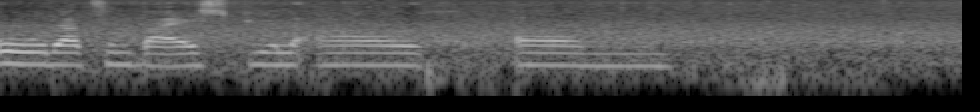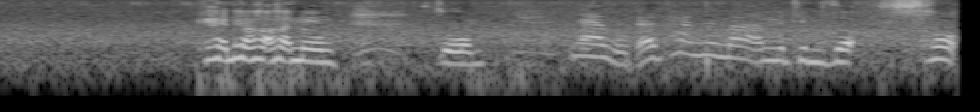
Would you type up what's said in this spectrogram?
Oder zum Beispiel auch, ähm, keine Ahnung, so. Na gut, dann fangen wir mal an mit dem so Song.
